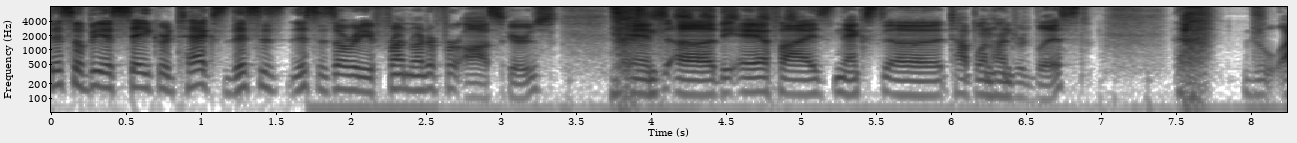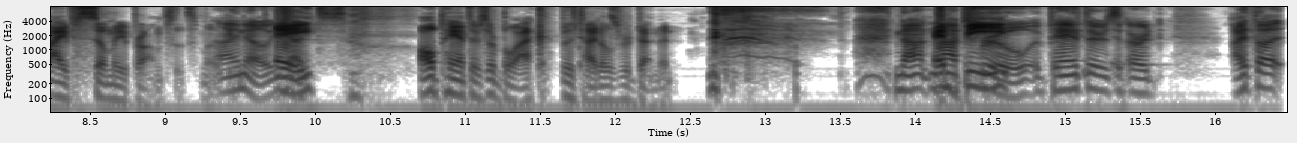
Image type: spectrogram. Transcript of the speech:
this will be a sacred text. This is this is already a front runner for Oscars and uh, the AFI's next uh, top 100 list. I have so many problems with this movie. I know. A, yeah, all Panthers are black. The title's redundant. not not B- true. Panthers are. I thought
